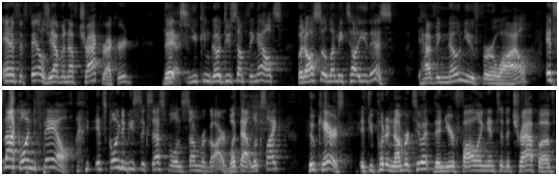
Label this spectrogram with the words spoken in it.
And if it fails, you have enough track record that yes. you can go do something else. But also, let me tell you this having known you for a while, it's not going to fail. It's going to be successful in some regard. What that looks like, who cares? If you put a number to it, then you're falling into the trap of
